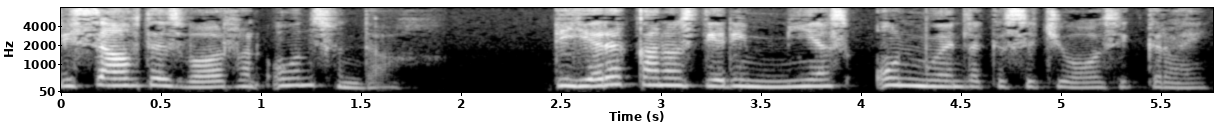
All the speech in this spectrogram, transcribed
Dieselfde is waar van ons vandag. Die Here kan ons deur die mees onmoontlike situasie kry.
